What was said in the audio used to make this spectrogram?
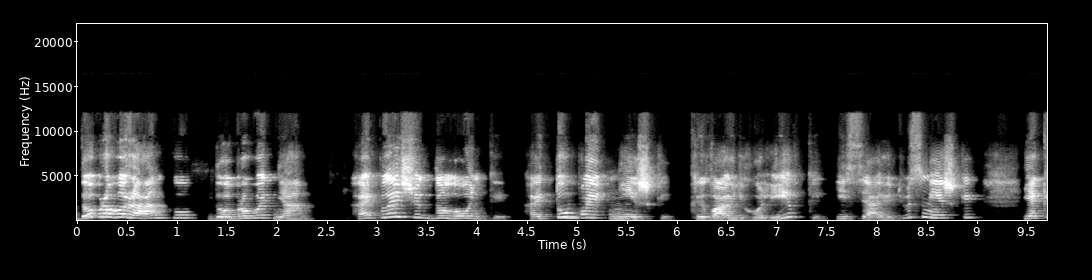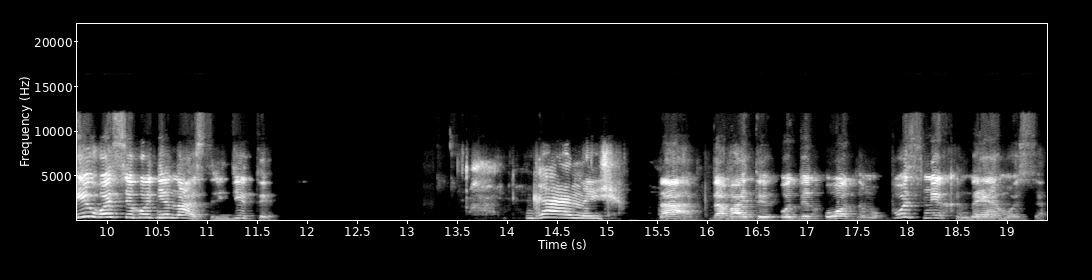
Доброго ранку, доброго дня. Хай плещуть долоньки, хай тупають ніжки, кивають голівки і сяють усмішки. Який у вас сьогодні настрій, діти? Ганий. Так, давайте один одному посміхнемося.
